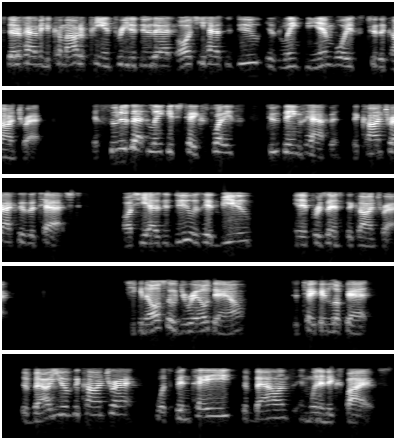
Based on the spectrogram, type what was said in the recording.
Instead of having to come out of PN3 to do that, all she has to do is link the invoice to the contract. As soon as that linkage takes place, two things happen. The contract is attached. All she has to do is hit view and it presents the contract. She can also drill down to take a look at the value of the contract, what's been paid, the balance, and when it expires.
